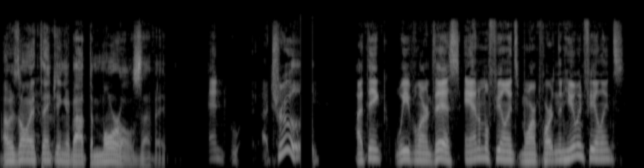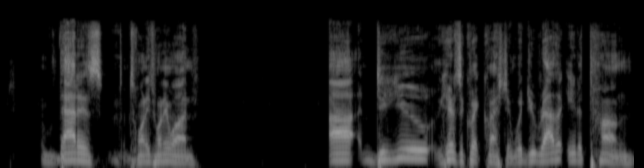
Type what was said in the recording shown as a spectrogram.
I was only thinking about the morals of it. And uh, truly, I think we've learned this: animal feelings more important than human feelings. That is 2021. Uh, do you? Here's a quick question: Would you rather eat a tongue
